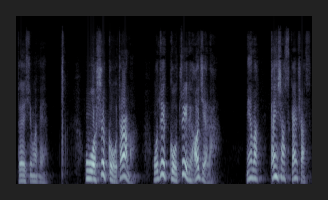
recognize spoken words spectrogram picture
得了新冠肺炎？我是狗蛋嘛，我对狗最了解了，明白吧？赶紧杀死，赶紧杀死。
